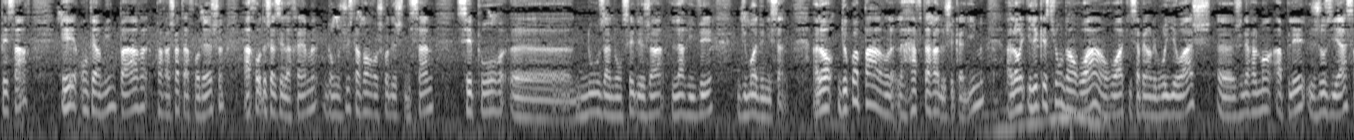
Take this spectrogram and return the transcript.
Pessah. Et on termine par Parashat Achodesh, Achodesh Azelachem, donc juste avant Rosh Chodesh Nissan, c'est pour euh, nous annoncer déjà l'arrivée du mois de Nissan. Alors, de quoi parle la Haftara de Shekalim Alors, il est question d'un roi, un roi qui s'appelle en hébreu Yoash, euh, généralement appelé Josias,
